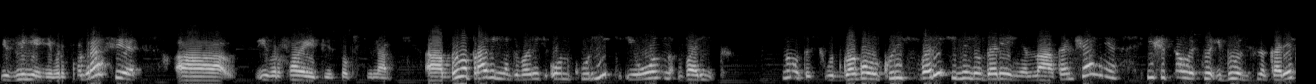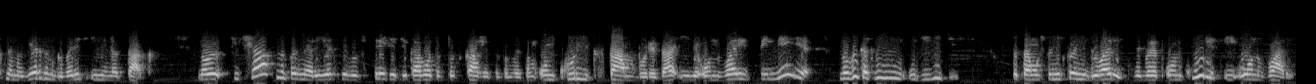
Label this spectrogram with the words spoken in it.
изменений в орфографии а, и в орфоэпии, собственно, было правильно говорить «он курит» и «он варит». Ну, то есть вот глаголы «курить» и «варить» имели ударение на окончание, и считалось, ну, и было действительно корректным и верным говорить именно так. Но сейчас, например, если вы встретите кого-то, кто скажет, например, там, он курит в тамбуре, да, или он варит пельмени, но вы как минимум удивитесь, потому что никто не говорит. Все говорят, он курит и он варит.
